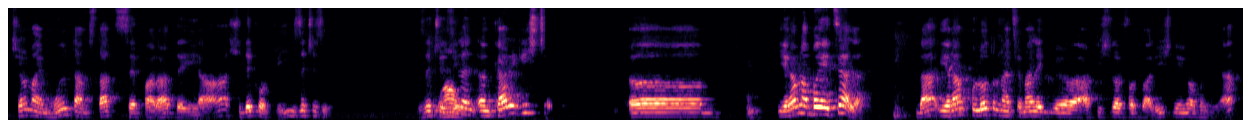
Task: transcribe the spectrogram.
cel mai mult am stat separat de ea și de copii 10 zile. 10 Wow. wow. zile în, în care ghiși ce? Uh, eram la băiețeală. Da? Eram cu lotul național al uh, artiștilor fotbaliști din România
